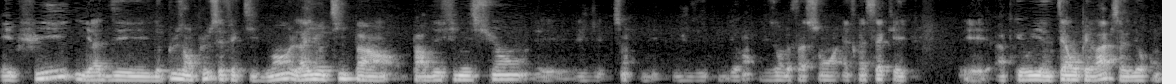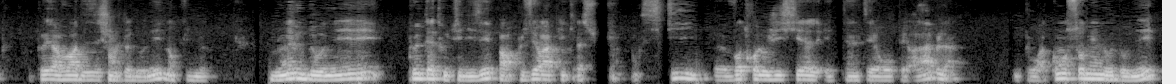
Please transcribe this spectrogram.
Et puis, il y a de plus en plus, effectivement, l'IoT par, par définition, et disons de façon intrinsèque et, a priori interopérable. Ça veut dire qu'on peut y avoir des échanges de données. Donc, une, même donnée peut être utilisé par plusieurs applications. Donc, si votre logiciel est interopérable, il pourra consommer nos données.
